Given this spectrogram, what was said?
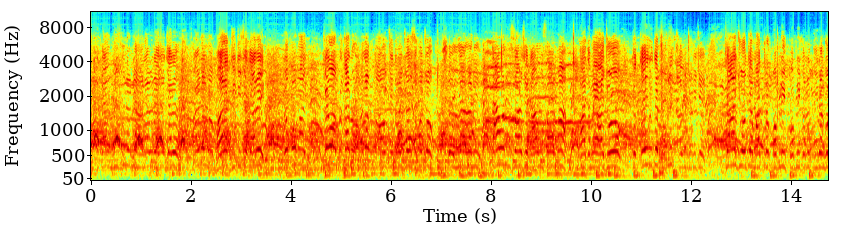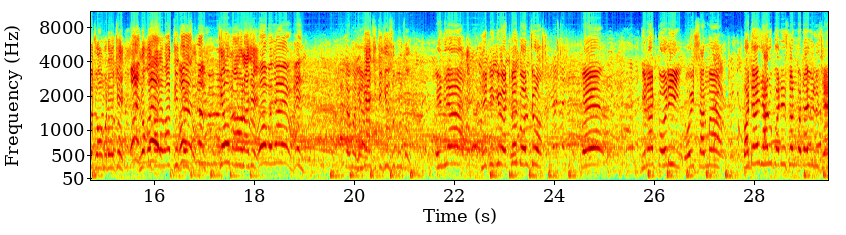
ત્યાં ન્યુઝીલેન્ડને હરાવી રહ્યા છે જ્યારે ફાઇનલમાં ભારત જીત્યું છે ત્યારે લોકોમાં કેવા પ્રકારનો અલગ માહોલ છે? તમે જોઈ શકો છો કે અહીંયા આગળ ટાવર વિસ્તાર છે. ટાવર વિસ્તારમાં આ તમે આ જોયો કે કઈ રીતે પબ્લિક આવી ચૂકી છે. જ્યાં જો ત્યાં માત્ર પબ્લિક પબ્લિક અને તિરંગો જોવા મળ્યો છે. લોકો સાથે વાતચીત કરીશું. કેવો માહોલ આજે? બહુ મજા આવે. ભાઈ ઇન્ડિયા જીતી ગયું શું બોલશો? ઇન્ડિયા જીતી ગયું એટલું જ બોલશો કે વિરાટ કોહલી રોહિત શર્મા બધાએ સારું પ્રદર્શન બતાવેલું છે.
